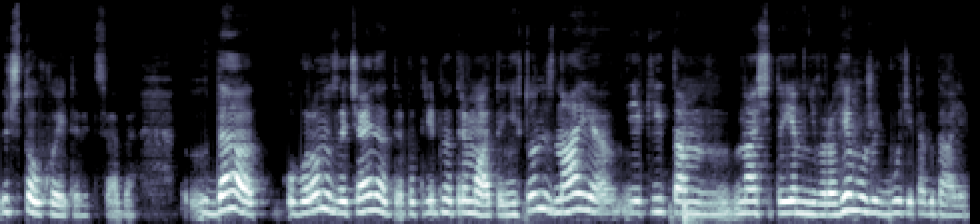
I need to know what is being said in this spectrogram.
відштовхуєте від себе. Да, оборону, звичайно, потрібно тримати. Ніхто не знає, які там наші таємні вороги можуть бути і так далі.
